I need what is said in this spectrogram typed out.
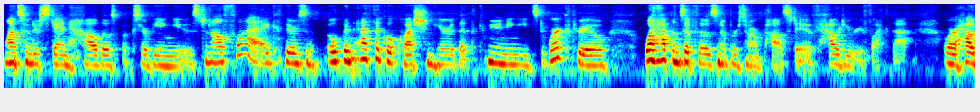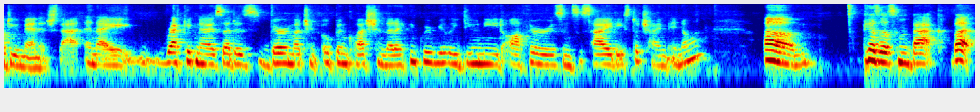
wants to understand how those books are being used. And I'll flag, there's an open ethical question here that the community needs to work through. What happens if those numbers aren't positive? How do you reflect that? Or how do you manage that? And I recognize that is very much an open question that I think we really do need authors and societies to chime in on um, because I'll come back. But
